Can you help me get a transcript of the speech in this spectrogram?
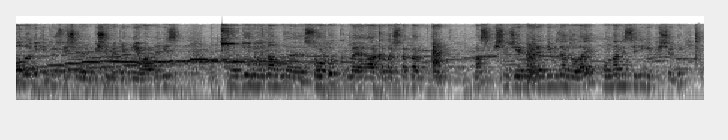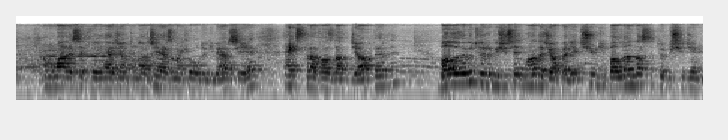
Balığın iki tür seçi, pişirme tekniği vardı. Biz sorduğumuzdan e, sorduk ve arkadaşlardan nasıl pişireceğini öğrendiğimizden dolayı ondan istediği gibi pişirdik. Ama maalesef e, Ercan Pınarcı her zamanki olduğu gibi her şeye ekstra fazla cevap verdi. Balığı öbür türlü pişirseydik ona da cevap verecekti. Çünkü balığın nasıl tür pişireceğini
